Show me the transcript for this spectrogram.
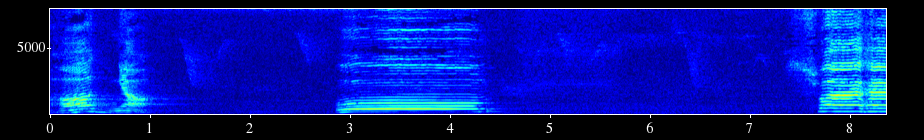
आज्ञा। ॐ। स्वाहा।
